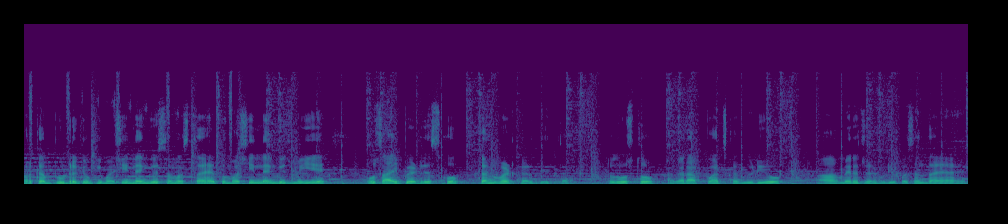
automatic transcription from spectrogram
और कंप्यूटर क्योंकि मशीन लैंग्वेज समझता है तो मशीन लैंग्वेज में ये उस आईपी एड्रेस को कन्वर्ट कर देता है। तो दोस्तों अगर आपको आज का वीडियो आ, मेरा जो है वीडियो पसंद आया है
